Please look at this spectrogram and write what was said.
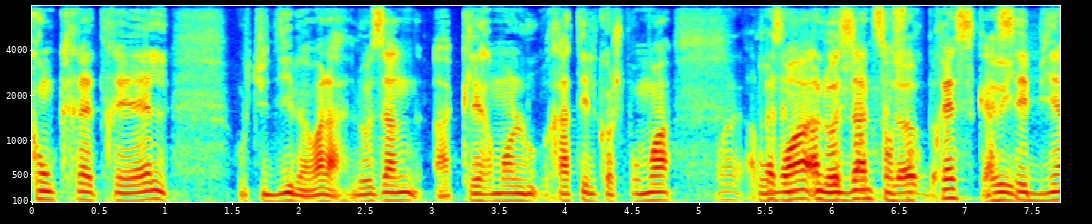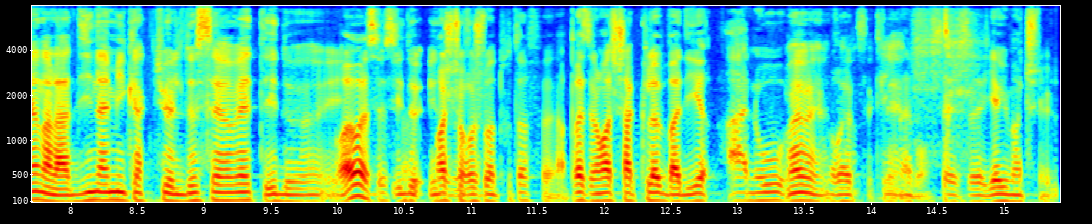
concrètes, réelles, où tu te dis, ben voilà, Lausanne a clairement raté le coche. Pour moi, Ouais. pour moi Lausanne s'en sort presque oui. assez bien dans la dynamique actuelle de Servette et de. et- Ouais, ouais, c'est ça. de- Moi, je te rejoins tout à fait. Après, c'est normal, chaque club va dire Ah, nous. C'est clair. Bon, il y a eu match nul.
